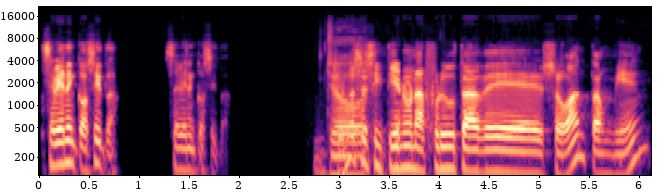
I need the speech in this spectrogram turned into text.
se vienen cositas. Se vienen cositas. Yo no sé si tiene una fruta de Soan también.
